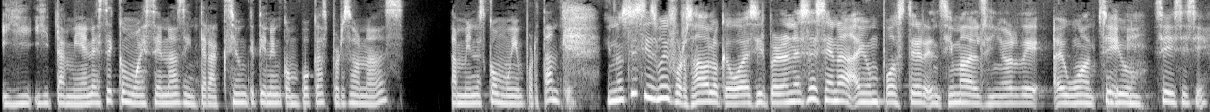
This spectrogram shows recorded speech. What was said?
Y, y también ese como escenas de interacción que tienen con pocas personas también es como muy importante. Y no sé si es muy forzado lo que voy a decir, pero en esa escena hay un póster encima del señor de I want Sí, you. sí, sí, sí.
